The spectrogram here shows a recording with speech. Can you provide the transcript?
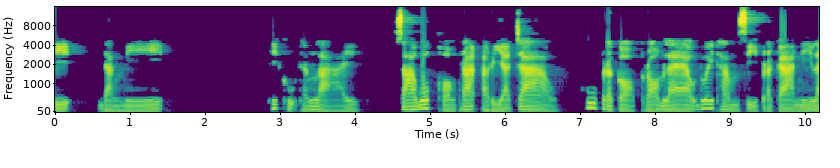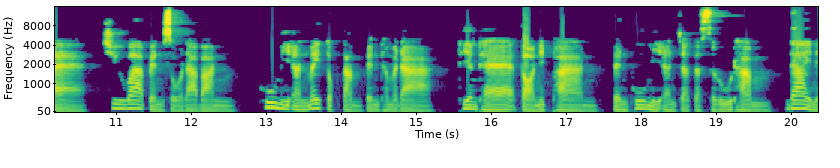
ธิ ดังนี้ทิขุทั้งหลาย สาวกของพระอริยเจ้า ผู้ประกอบพร้อมแล้วด้วยธรรมสี่ประการนี้แล ชื่อว่าเป็นโสดาบัน ผู้มีอันไม่ตกต่ำเป็นธรรมดา เที่ยงแท้ต่อนิพพาน เป็นผู้มีอันจะตัสรู้ธรรมได้ใน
